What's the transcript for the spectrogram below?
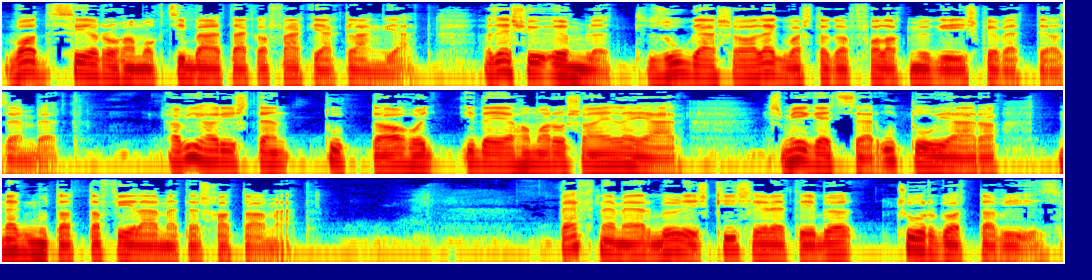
Vad szélrohamok cibálták a fákják lángját. Az eső ömlött, zúgása a legvastagabb falak mögé is követte az embert. A viharisten tudta, hogy ideje hamarosan lejár, és még egyszer, utoljára megmutatta félelmetes hatalmát. Pechnemerből és kíséretéből csurgott a víz,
